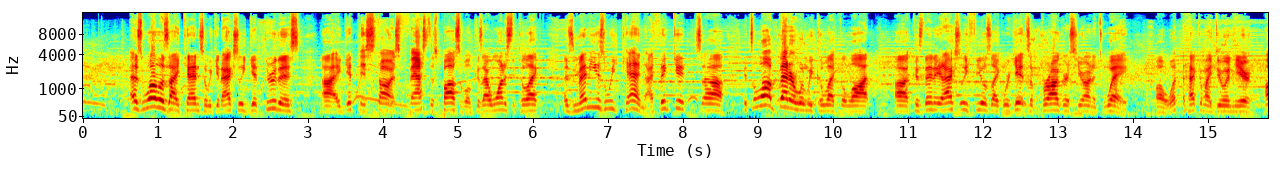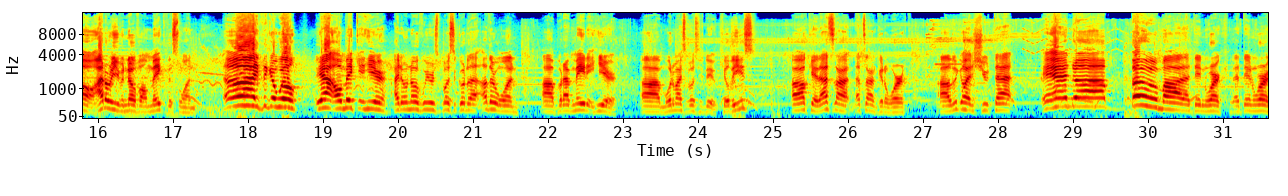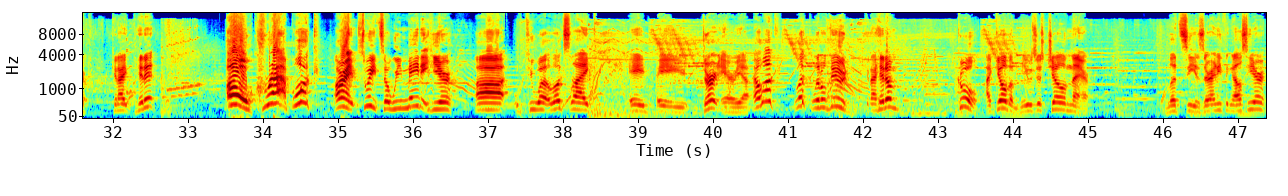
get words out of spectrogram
as well as I can so we can actually get through this uh, and get this star as fast as possible because I want us to collect as many as we can. I think it's uh, it's a lot better when we collect a lot because uh, then it actually feels like we're getting some progress here on its way. Oh, what the heck am I doing here? Oh, I don't even know if I'll make this one. Uh, I think I will. Yeah, I'll make it here. I don't know if we were supposed to go to that other one, uh, but I've made it here. Um, what am I supposed to do? Kill these? Okay, that's not that's not gonna work. Uh, let me go ahead and shoot that. And, uh, boom! Uh, that didn't work. That didn't work. Can I hit it? Oh, crap! Look! Alright, sweet. So we made it here, uh, to what looks like a, a dirt area. Oh, look! Look, little dude. Can I hit him? Cool. I killed him. He was just chilling there. Let's see. Is there anything else here?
